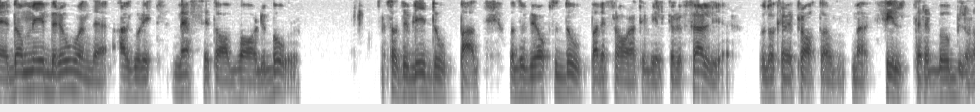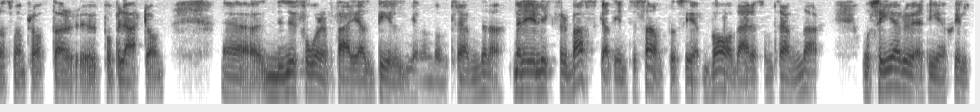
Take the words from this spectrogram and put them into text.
Eh, de är ju beroende algoritmmässigt av var du bor. Så att du blir dopad. Och du blir också dopad i förhållande till vilka du följer. Och då kan vi prata om de här filterbubblorna som man pratar eh, populärt om. Eh, du får en färgad bild genom de trenderna. Men det är lik förbaskat intressant att se vad det är som trendar. Och ser du ett enskilt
